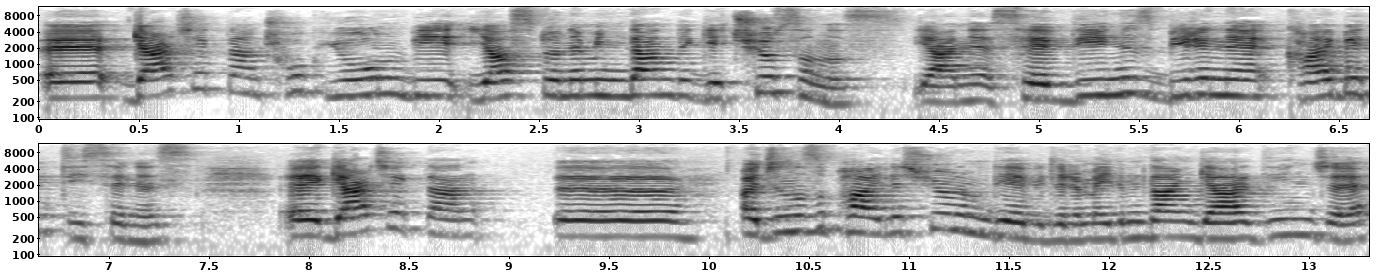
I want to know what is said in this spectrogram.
E, gerçekten çok yoğun bir yaz döneminden de geçiyorsanız yani sevdiğiniz birini kaybettiyseniz e, gerçekten e, acınızı paylaşıyorum diyebilirim elimden geldiğince.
